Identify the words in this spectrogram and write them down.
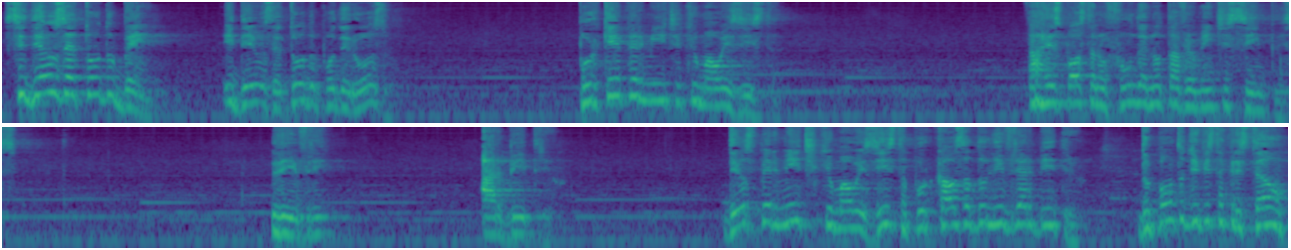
se Deus é todo bem e Deus é todo poderoso, por que permite que o mal exista? A resposta, no fundo, é notavelmente simples: livre arbítrio. Deus permite que o mal exista por causa do livre arbítrio. Do ponto de vista cristão,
